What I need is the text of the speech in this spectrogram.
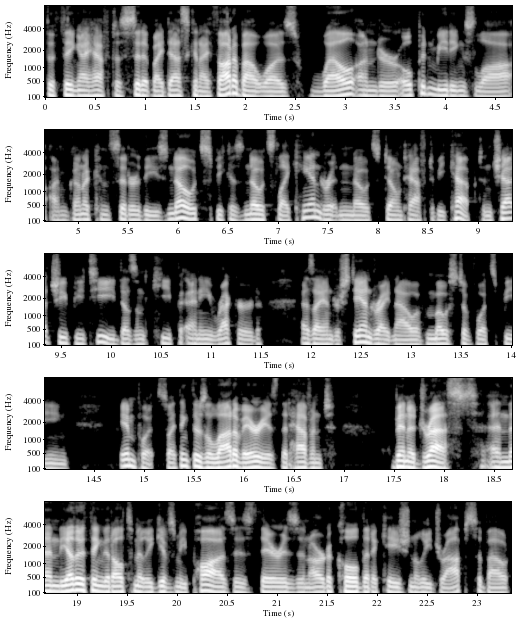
the thing i have to sit at my desk and i thought about was well under open meetings law i'm going to consider these notes because notes like handwritten notes don't have to be kept and chat gpt doesn't keep any record as i understand right now of most of what's being input so i think there's a lot of areas that haven't been addressed. And then the other thing that ultimately gives me pause is there is an article that occasionally drops about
